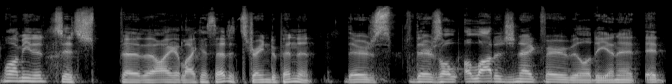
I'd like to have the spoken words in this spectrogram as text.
Well, I mean, it's it's uh, like like I said, it's strain dependent. There's there's a, a lot of genetic variability in it. It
